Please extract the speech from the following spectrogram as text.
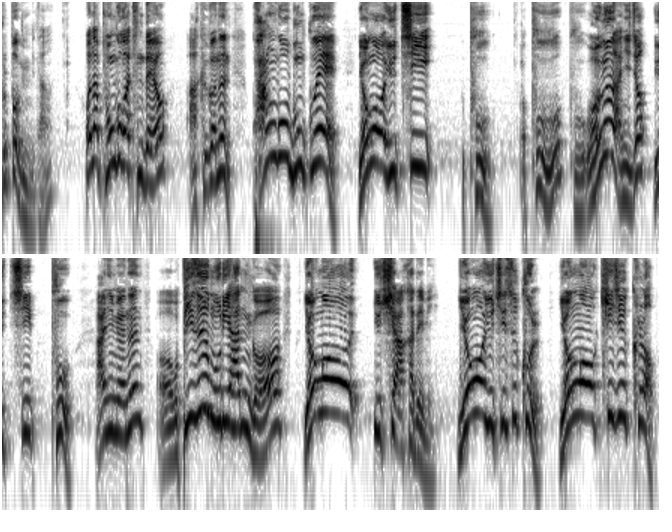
불법입니다. 어, 나본것 같은데요? 아, 그거는 광고 문구에 영어 유치부, 어, 부, 부, 원은 아니죠? 유치부. 아니면은, 어, 뭐 비스무리한 거, 영어 유치 아카데미, 영어 유치 school, 영어 kids 클럽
